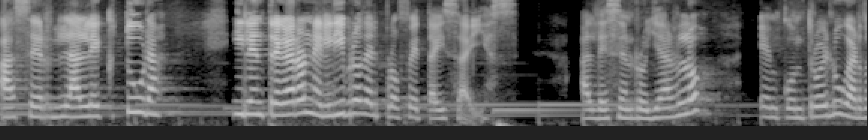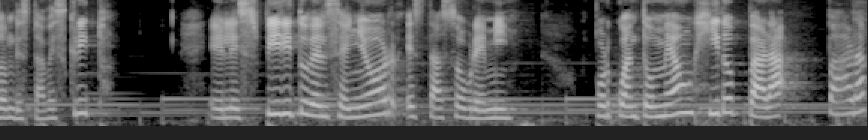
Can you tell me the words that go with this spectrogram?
hacer la lectura y le entregaron el libro del profeta Isaías. Al desenrollarlo, encontró el lugar donde estaba escrito. El Espíritu del Señor está sobre mí, por cuanto me ha ungido para para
